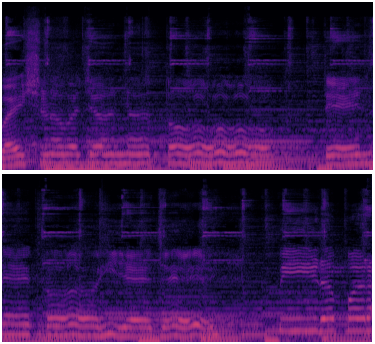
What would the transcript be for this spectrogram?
વૈષ્ણવજન તો તેને કહીએ જે પીડ પર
